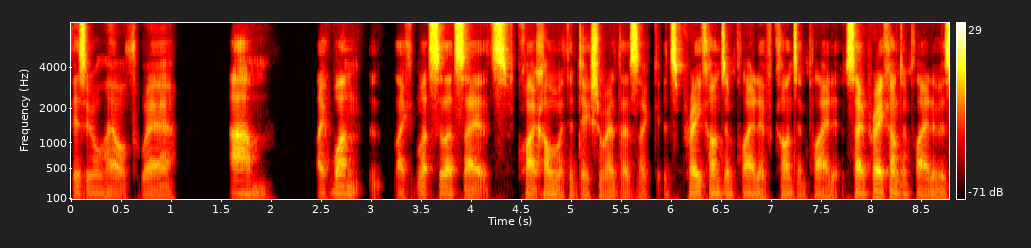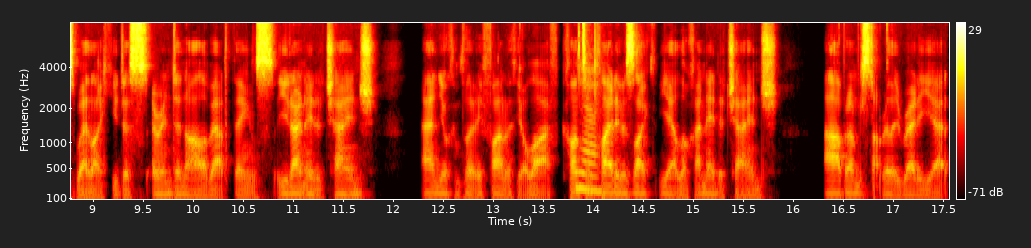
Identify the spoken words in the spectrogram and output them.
physical health where um like one like let's so let's say it's quite common with addiction where there's like it's pre-contemplative contemplative so pre-contemplative is where like you just are in denial about things you don't need to change and you're completely fine with your life contemplative is like yeah look i need to change uh, but i'm just not really ready yet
